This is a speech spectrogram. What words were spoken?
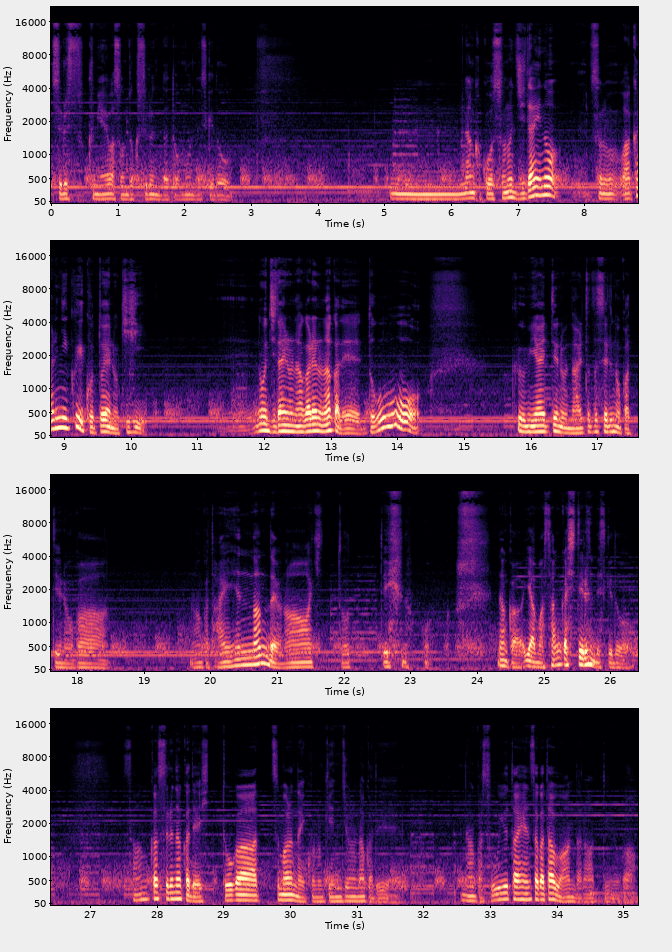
する組合は存続するんだと思うんですけどうんなんかこうその時代のその分かりにくいことへの忌避の時代の流れの中でどう組合っていうのを成り立たせるのかっていうのがなんか大変なんだよなきっとっていうのを なんかいやまあ参加してるんですけど参加する中で人が集まらないこの現状の中でなんかそういう大変さが多分あんだなっていうのが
